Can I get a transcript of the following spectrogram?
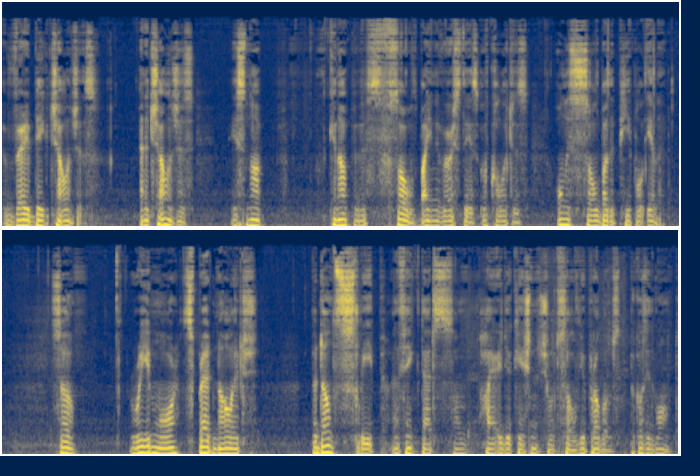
very big challenges, and the challenges is not cannot be solved by universities or colleges, only solved by the people in it. So, read more, spread knowledge, but don't sleep and think that some higher education should solve your problems, because it won't.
